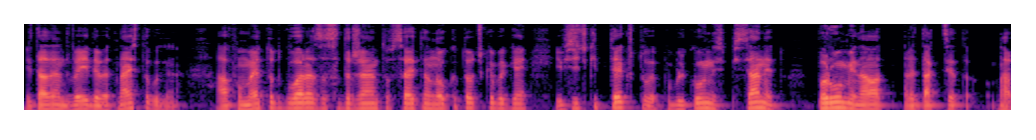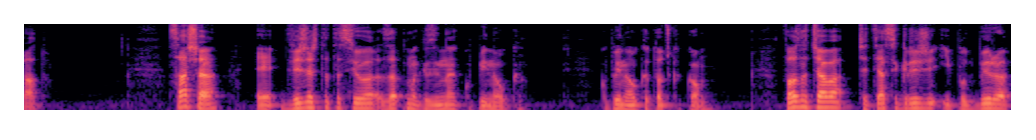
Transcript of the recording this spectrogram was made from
издаден 2019 година, а в момента отговаря за съдържанието в сайта на наука.бг и всички текстове, публикувани в списанието, първо минават редакцията на Радо. Саша е движещата сила зад магазина Купи наука. Купинаука.com Това означава, че тя се грижи и подбира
